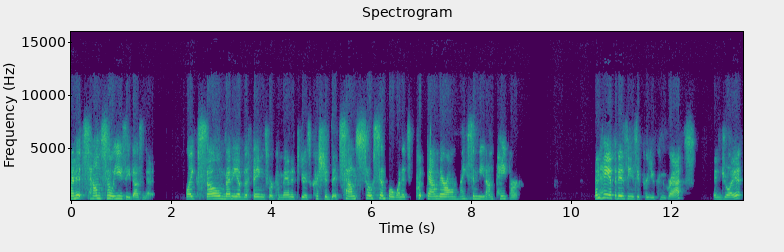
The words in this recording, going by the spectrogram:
And it sounds so easy, doesn't it? Like so many of the things we're commanded to do as Christians, it sounds so simple when it's put down there all nice and neat on paper. And hey, if it is easy for you, congrats, enjoy it,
